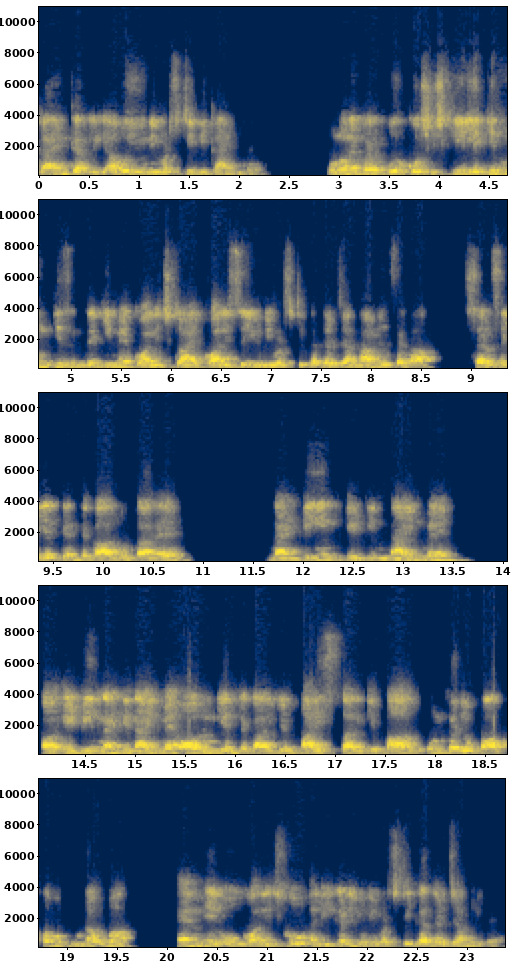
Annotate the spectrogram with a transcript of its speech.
कायम कर लिया वो यूनिवर्सिटी भी कायम करें। उन्होंने भरपूर कोशिश की लेकिन उनकी ज़िंदगी में कॉलेज का कॉलेज से यूनिवर्सिटी का दर्जा ना मिल सका। सर सैयद का इंतकाल होता है 1989 में uh, 1899 में और उनके इंतकाल के 22 साल के बाद उनका जो ख्वाब था वो पूरा हुआ। एम कॉलेज को अलीगढ़ यूनिवर्सिटी का दर्जा मिल गया।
